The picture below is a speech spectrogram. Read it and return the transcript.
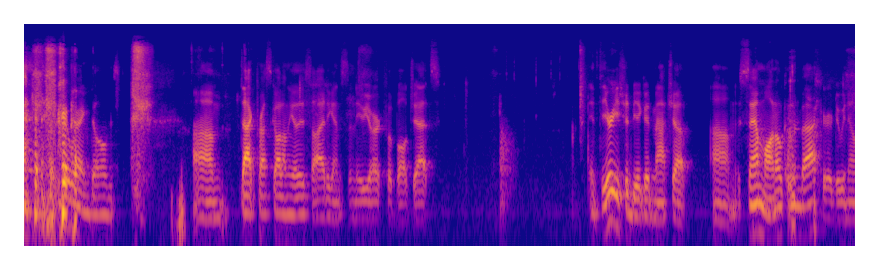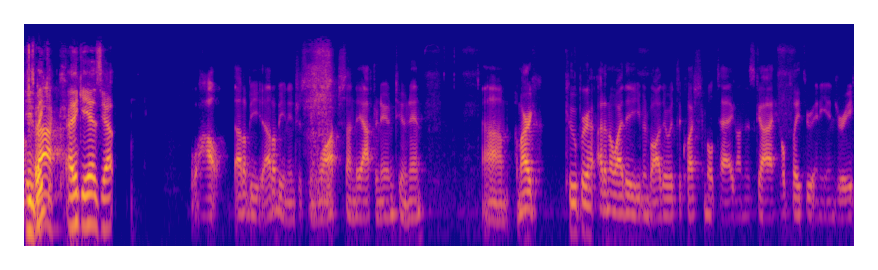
They're wearing domes. Um, Dak Prescott on the other side against the New York Football Jets. In theory, it should be a good matchup. Um, is Sam Mono coming back, or do we know? He's I think, back. I think he is. Yep. Wow, that'll be that'll be an interesting watch Sunday afternoon. Tune in. Um, Amari Cooper, I don't know why they even bother with the questionable tag on this guy. He'll play through any injury.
